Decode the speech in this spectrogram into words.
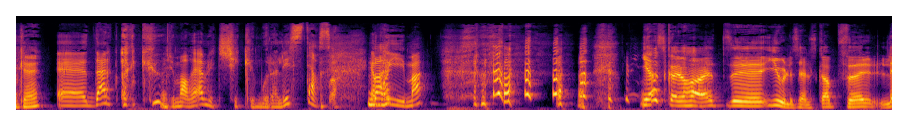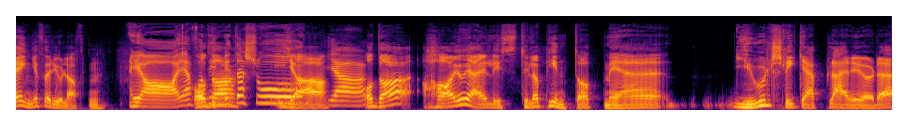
Ok. Eh, der, Guri malla, jeg er blitt skikkelig moralist, jeg, altså. Jeg Nei. må gi meg. Jeg skal jo ha et uh, juleselskap før, lenge før julaften. Ja, jeg har fått da- invitasjon. Ja, Og da har jo jeg lyst til å pynte opp med jul slik jeg pleier å gjøre det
